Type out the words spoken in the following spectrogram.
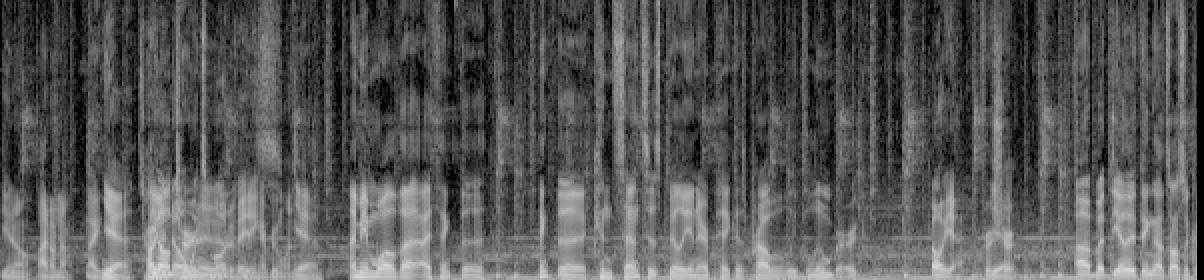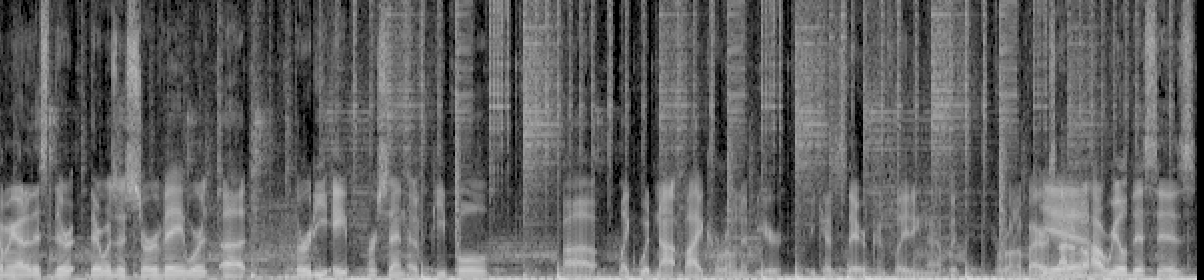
you know, I don't know. Like, yeah. it's hard the to know what's motivating is- everyone. Yeah, I mean, well, that I think the I think the consensus billionaire pick is probably Bloomberg. Oh yeah, for Yeah. sure. Uh, but the other thing that's also coming out of this, there there was a survey where uh, 38% of people uh, like would not buy Corona beer because they're conflating that with coronavirus. I don't know how real this is.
